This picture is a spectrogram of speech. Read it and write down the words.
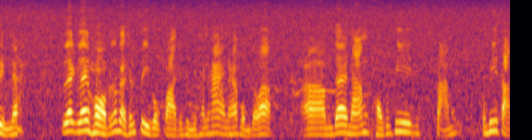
ถึงนะแรกแรกหอบตั้งแต่ชั้นสี่กว่าๆจนถึงชั้นห้านะครับผมแต่ว่าได้น้ำของคุณพี่สามคุณพี่สาว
